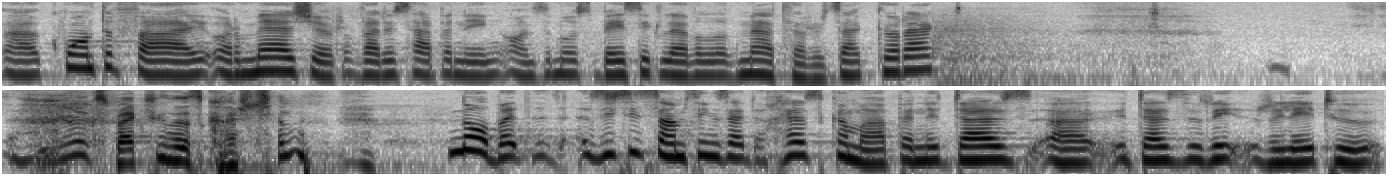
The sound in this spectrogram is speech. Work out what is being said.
uh, quantify or measure what is happening on the most basic level of matter. Is that correct? Were you expecting this question? No, but this is something that has come up, and it does, uh, it does re relate to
